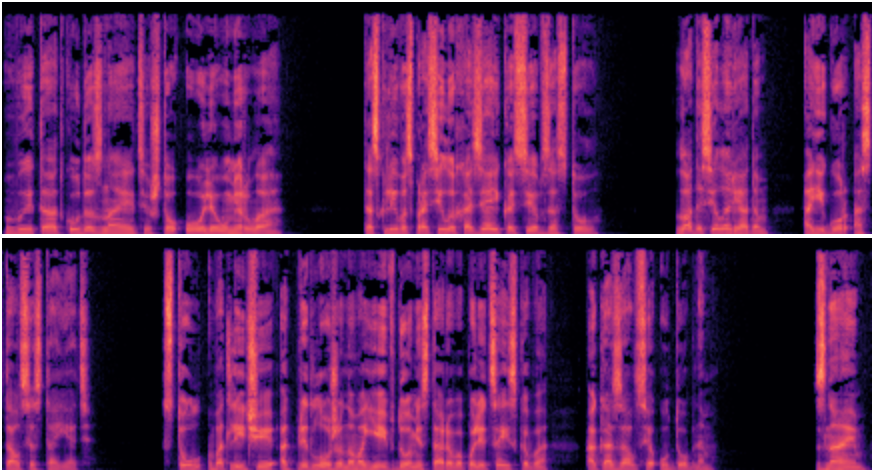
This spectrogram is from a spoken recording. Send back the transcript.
«Вы-то откуда знаете, что Оля умерла?» Тоскливо спросила хозяйка, сев за стол. Лада села рядом, а Егор остался стоять. Стул, в отличие от предложенного ей в доме старого полицейского, оказался удобным. «Знаем»,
